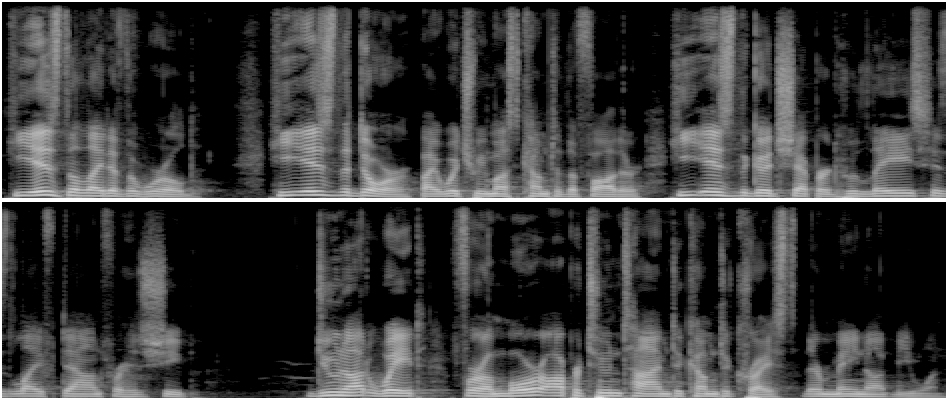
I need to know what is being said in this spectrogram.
He is the light of the world. He is the door by which we must come to the Father. He is the good shepherd who lays his life down for his sheep. Do not wait for a more opportune time to come to Christ. There may not be one.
